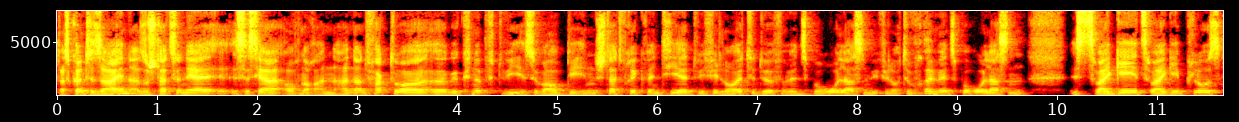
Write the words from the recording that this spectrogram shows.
Das könnte sein. Also stationär ist es ja auch noch an einen anderen Faktor äh, geknüpft. Wie ist überhaupt die Innenstadt frequentiert? Wie viele Leute dürfen wir ins Büro lassen? Wie viele Leute wollen wir ins Büro lassen? Ist 2G, 2G plus?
